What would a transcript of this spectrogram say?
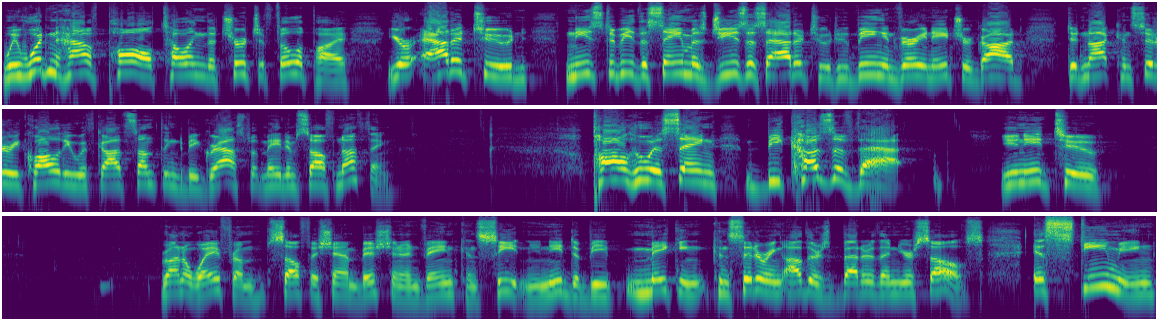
We wouldn't have Paul telling the church at Philippi, Your attitude needs to be the same as Jesus' attitude, who, being in very nature God, did not consider equality with God something to be grasped, but made himself nothing. Paul, who is saying, Because of that, you need to run away from selfish ambition and vain conceit and you need to be making considering others better than yourselves esteeming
